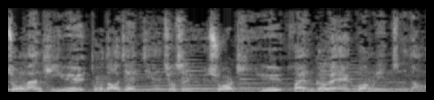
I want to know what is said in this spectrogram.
中南体育独到见解就是语说体育，欢迎各位光临指导。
